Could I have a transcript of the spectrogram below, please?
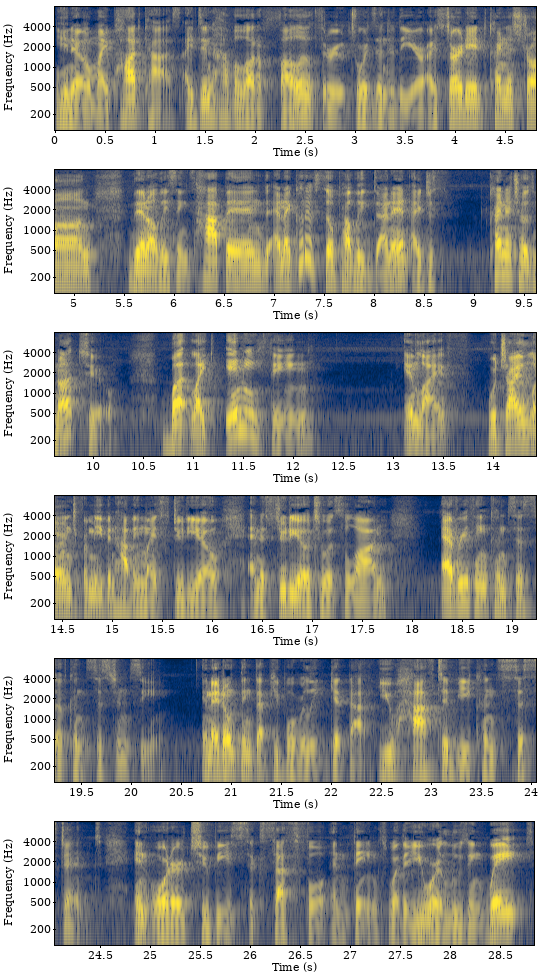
you know, my podcast. I didn't have a lot of follow through towards the end of the year. I started kind of strong, then all these things happened, and I could have still probably done it. I just kind of chose not to. But like anything in life, which I learned from even having my studio and a studio to a salon, everything consists of consistency. And I don't think that people really get that. You have to be consistent in order to be successful in things. Whether you are losing weight,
